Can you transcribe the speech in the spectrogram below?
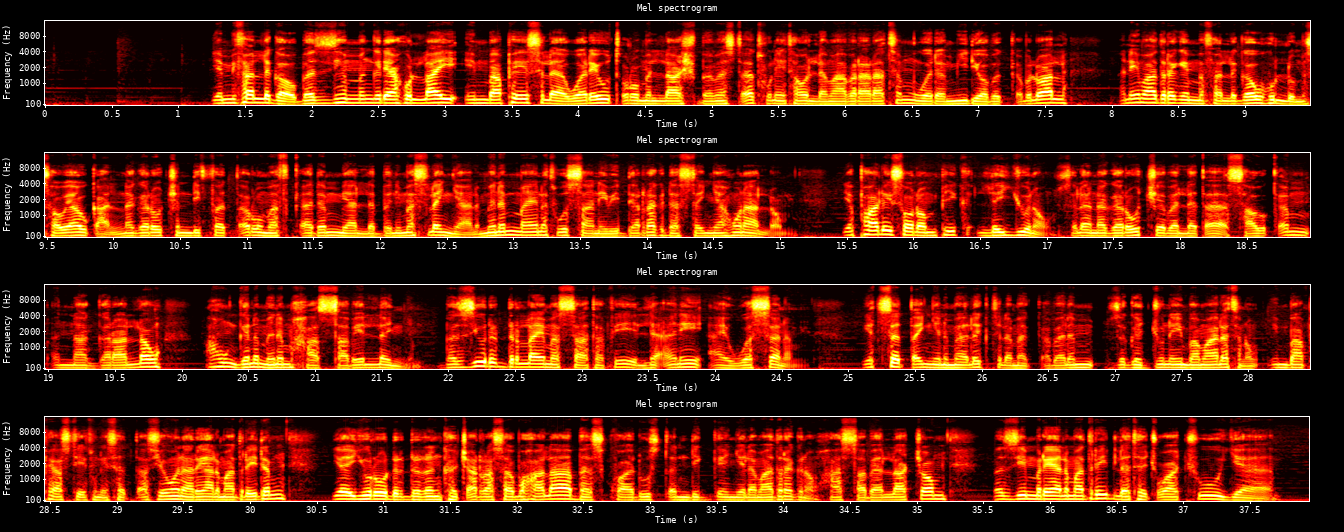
የሚፈልገው። በዚህም እንግዲህ አሁን ላይ ኢምባፔ ስለ ወሬው ጥሩ ምላሽ በመስጠት ሁኔታውን ለማብራራትም ወደ ሚዲያው ብቅ ብሏል። እኔ ማድረግ የምፈልገው ሁሉም ሰው ያውቃል፣ ነገሮች እንዲፈጠሩ መፍቀድም ያለብን ይመስለኛል። ምንም አይነት ውሳኔ ቢደረግ ደስተኛ ሆናለሁ። የፓሪስ ኦሎምፒክ ልዩ ነው። ስለ ነገሮች የበለጠ ሳውቅም እናገራለሁ። አሁን ግን ምንም ሀሳብ የለኝም። በዚህ ውድድር ላይ መሳተፌ ለእኔ አይወሰንም። የተሰጠኝን መልእክት ለመቀበልም ዝግጁ ነኝ በማለት ነው ኢምባፔ አስተያየቱን የሰጠ ሲሆን ሪያል ማድሪድም የዩሮ ውድድርን ከጨረሰ በኋላ በስኳድ ውስጥ እንዲገኝ ለማድረግ ነው ሀሳብ ያላቸው። በዚህም ሪያል ማድሪድ ለተጫዋቹ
